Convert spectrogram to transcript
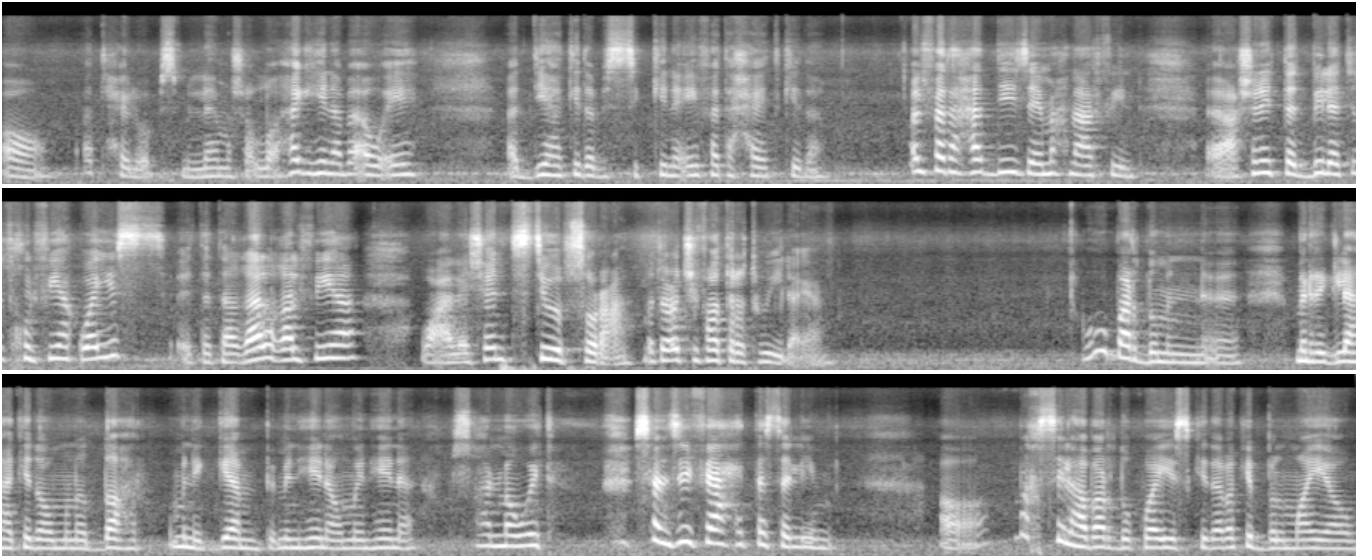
آه قد حلوة بسم الله ما شاء الله. هاجي هنا بقى وإيه أديها كده بالسكينة إيه فتحات كده. الفتحات دي زي ما إحنا عارفين آه، عشان التتبيلة تدخل فيها كويس تتغلغل فيها وعلشان تستوي بسرعة ما تقعدش فترة طويلة يعني. وبرضه من من رجلها كده ومن الظهر ومن الجنب من هنا ومن هنا. بص هنموتها. بس هنسيب فيها حتة سليمة. آه بغسلها برضه كويس كده. بكب المية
